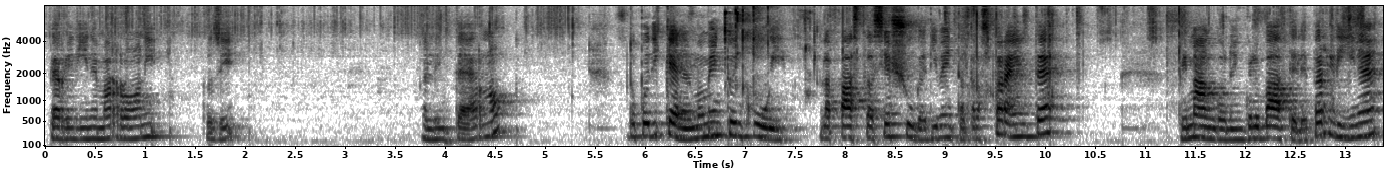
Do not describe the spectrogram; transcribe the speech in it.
perline marroni così all'interno. Dopodiché nel momento in cui la pasta si asciuga e diventa trasparente rimangono inglobate le perline.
